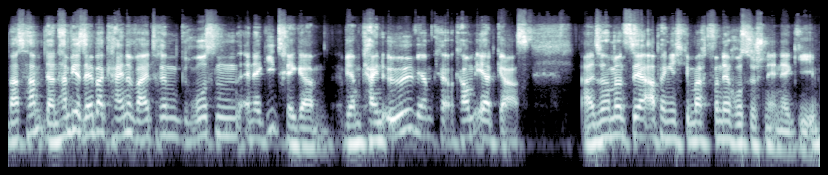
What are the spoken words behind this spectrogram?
was haben, dann haben wir selber keine weiteren großen Energieträger. Wir haben kein Öl, wir haben kaum Erdgas. Also haben wir uns sehr abhängig gemacht von der russischen Energie.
